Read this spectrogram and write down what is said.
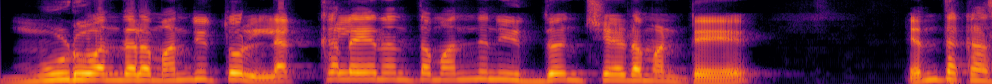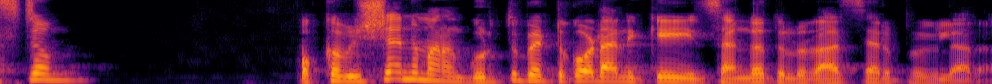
మూడు వందల మందితో లెక్కలేనంత మందిని యుద్ధం చేయడం అంటే ఎంత కష్టం? ఒక్క విషయాన్ని మనం గుర్తుపెట్టుకోవడానికి సంగతులు రాశారు పురుగులారా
